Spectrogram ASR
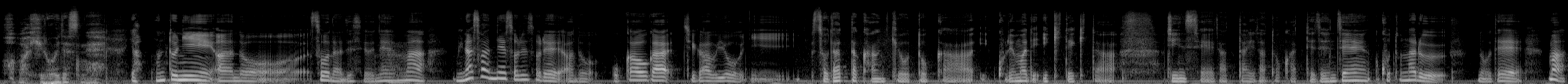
幅広いですね。いや本当にあのそうなんですよね。うん、まあ皆さんねそれぞれあのお顔が違うように育った環境とかこれまで生きてきた人生だったりだとかって全然異なるので、まあ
